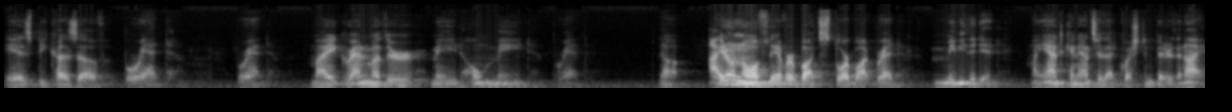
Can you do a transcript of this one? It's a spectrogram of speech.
is because of bread. Bread. My grandmother made homemade bread. Now, I don't know if they ever bought store bought bread. Maybe they did. My aunt can answer that question better than I.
